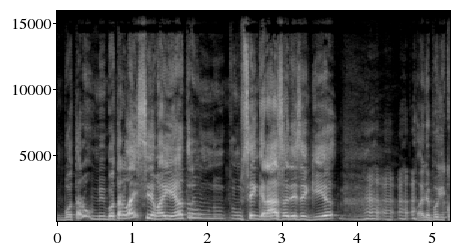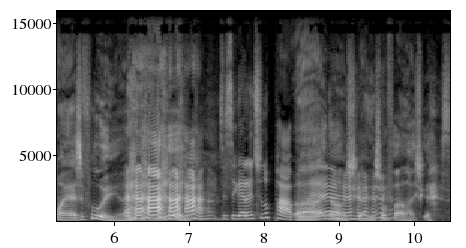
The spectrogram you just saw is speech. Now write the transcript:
Botaram, me botaram lá em cima. Aí entra um, um sem graça desse aqui. Mas depois que conhece, flui. né? Você se garante no papo, Ah, né? não, esquece, deixa eu falar, esquece.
